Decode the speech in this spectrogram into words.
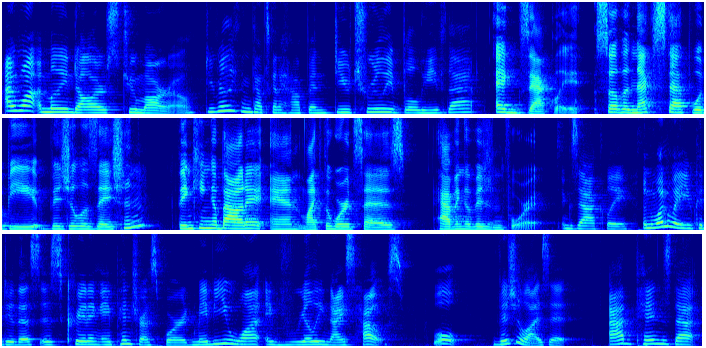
I want a million dollars tomorrow. Do you really think that's going to happen? Do you truly believe that? Exactly. So the next step would be visualization thinking about it and, like the word says, having a vision for it. Exactly. And one way you could do this is creating a Pinterest board. Maybe you want a really nice house. Well, visualize it. Add pins that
